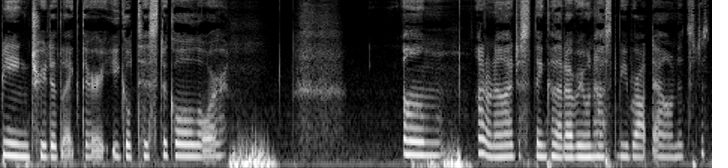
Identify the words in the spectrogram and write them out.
being treated like they're egotistical or um I don't know, I just think that everyone has to be brought down. It's just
